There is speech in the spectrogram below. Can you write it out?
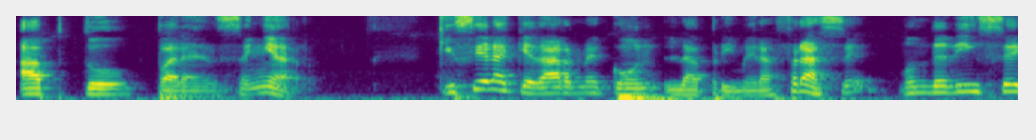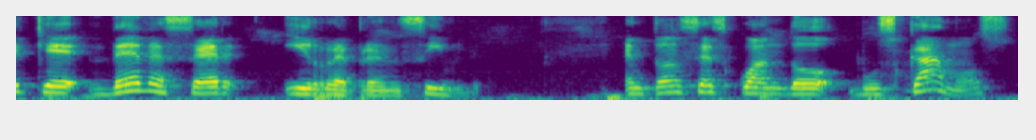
apto para enseñar. Quisiera quedarme con la primera frase, donde dice que debe ser irreprensible. Entonces, cuando buscamos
